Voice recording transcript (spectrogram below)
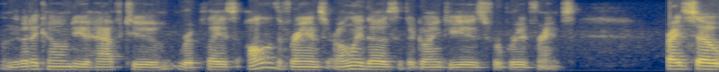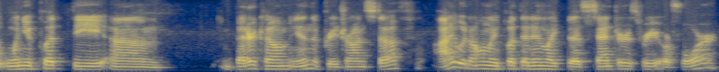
On the bed of comb, do you have to replace all of the frames or only those that they're going to use for brood frames? All right, so when you put the um, better comb in the pre-drawn stuff. I would only put that in like the center three or four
